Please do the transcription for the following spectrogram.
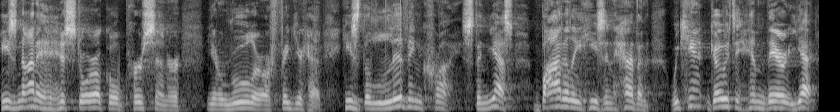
He's not a historical person or you know, ruler or figurehead. He's the living Christ. And yes, bodily, he's in heaven. We can't go to him there yet,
